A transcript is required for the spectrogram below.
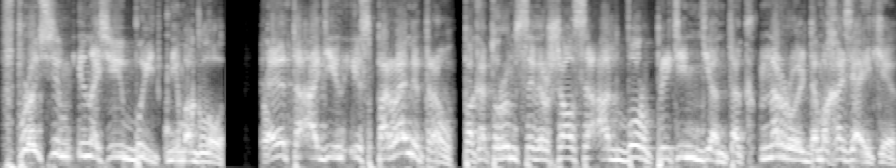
Впрочем, иначе и быть не могло. Это один из параметров, по которым совершался отбор претенденток на роль домохозяйки.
